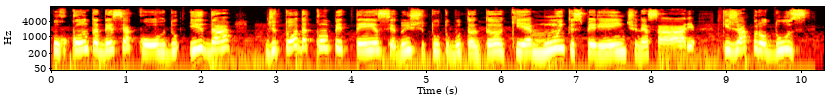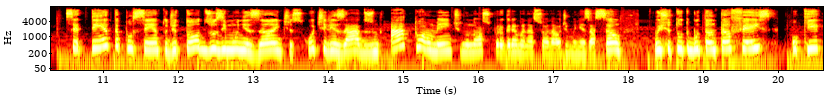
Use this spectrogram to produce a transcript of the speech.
por conta desse acordo e da de toda a competência do Instituto Butantan, que é muito experiente nessa área, que já produz 70% de todos os imunizantes utilizados atualmente no nosso Programa Nacional de Imunização, o Instituto Butantan fez o que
